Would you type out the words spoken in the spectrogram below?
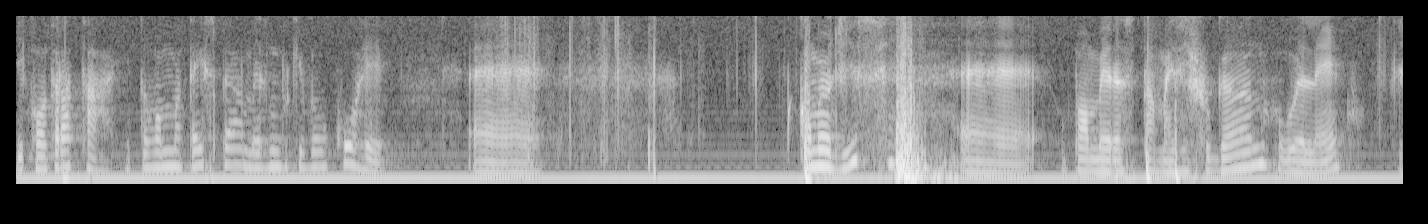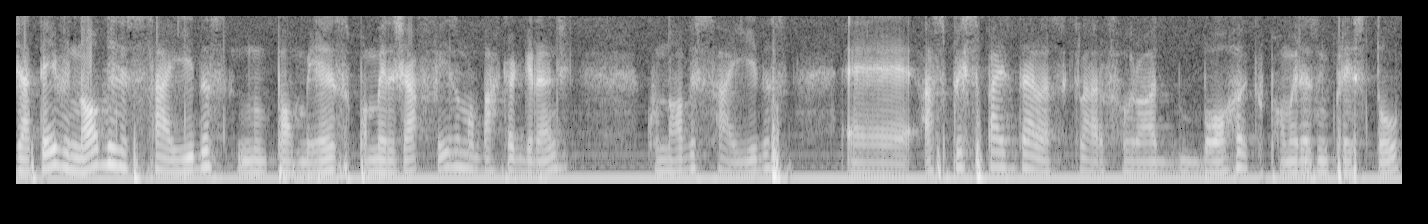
e contratar. Então vamos até esperar mesmo do que vai ocorrer. É, como eu disse, é, o Palmeiras está mais enxugando o elenco já teve nove saídas no Palmeiras. O Palmeiras já fez uma barca grande com nove saídas. É, as principais delas, claro, foram a Borra, que o Palmeiras emprestou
